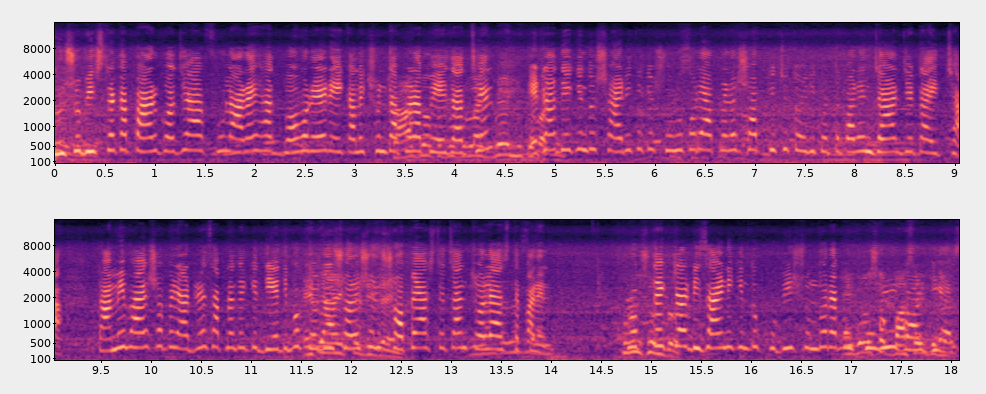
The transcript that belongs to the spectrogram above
দুশো বিশ টাকা পার গজে আর ফুল আড়াই হাত বহরের এই কালেকশনটা আপনারা পেয়ে যাচ্ছেন। এটা দিয়ে কিন্তু শাড়ি থেকে শুরু করে আপনারা সব কিছু তৈরি করতে পারেন যার যেটা ইচ্ছা। তো আমি ভাইয়ের শপের অ্যাড্রেস আপনাদেরকে দিয়ে দিব কেউ যদি সরাসরি শপে আসতে চান চলে আসতে পারেন। প্রত্যেকটা ডিজাইনই কিন্তু খুবই সুন্দর এবং খুবই গর্জিয়াস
